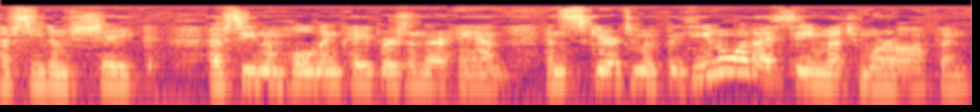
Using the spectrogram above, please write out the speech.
I've seen them shake. I've seen them holding papers in their hand and scared to move. But you know what I see much more often?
